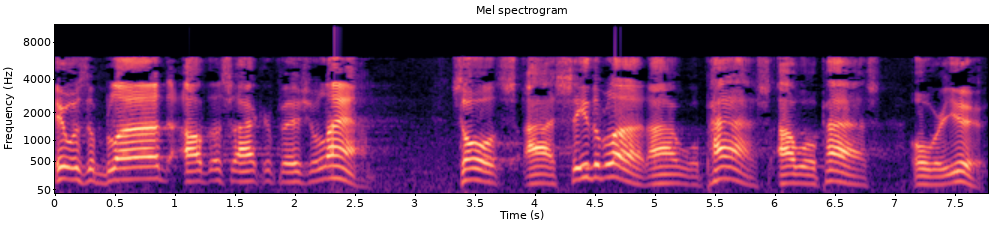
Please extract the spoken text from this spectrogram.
It was the blood of the sacrificial lamb. So I see the blood, I will pass, I will pass over you.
